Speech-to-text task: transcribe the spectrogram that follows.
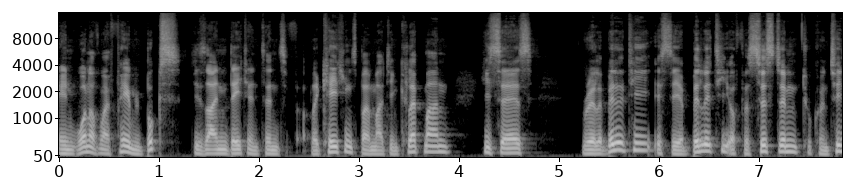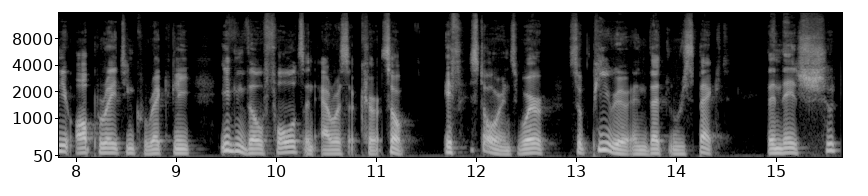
In one of my favorite books, Designing Data-Intensive Applications by Martin Kleppmann, he says, reliability is the ability of a system to continue operating correctly even though faults and errors occur. So if historians were superior in that respect, then they should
